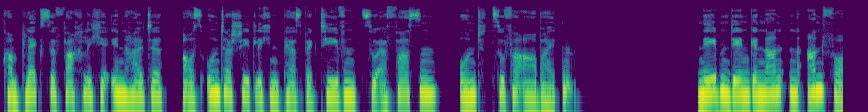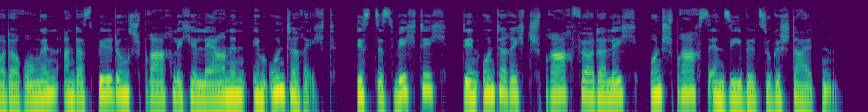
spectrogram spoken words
komplexe fachliche Inhalte aus unterschiedlichen Perspektiven zu erfassen und zu verarbeiten. Neben den genannten Anforderungen an das bildungssprachliche Lernen im Unterricht ist es wichtig, den Unterricht sprachförderlich und sprachsensibel zu gestalten.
